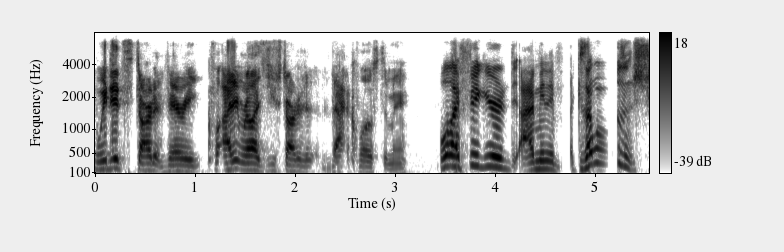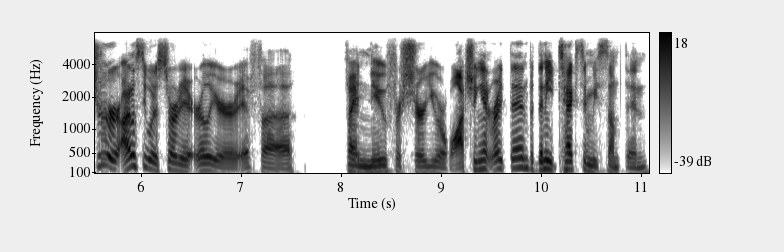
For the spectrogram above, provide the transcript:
We did start it very. Cl- I didn't realize you started it that close to me. Well, I figured. I mean, because I wasn't sure. I honestly would have started it earlier if uh if I knew for sure you were watching it right then. But then he texted me something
